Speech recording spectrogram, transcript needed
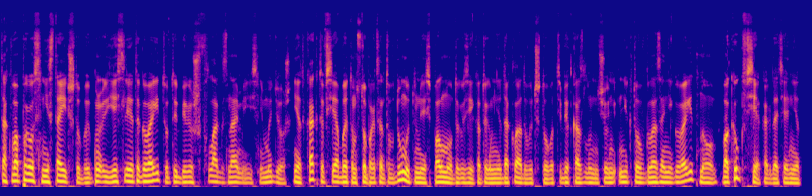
так вопрос не стоит, чтобы... Ну, если это говорить, то ты берешь флаг, знамя и с ним идешь. Нет, как-то все об этом сто процентов думают. У меня есть полно друзей, которые мне докладывают, что вот тебе, козлу, ничего никто в глаза не говорит, но вокруг все, когда тебя нет...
